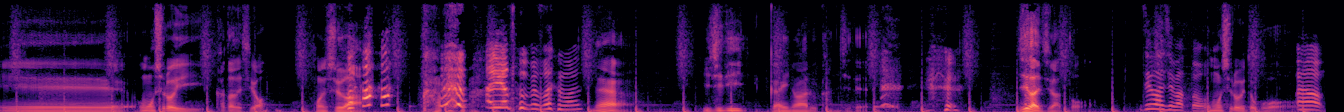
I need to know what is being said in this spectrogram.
えー、面白い方ですよ今週は。ありがとうございます。ねえ。いじりがいのある感じで。じわじわと。じわじわと。面白いとこを。あ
